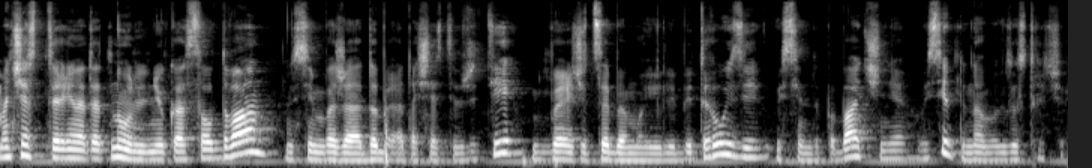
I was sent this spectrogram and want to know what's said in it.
Манчестер Юнайтед 0, Ньюкасл 2. Усім бажаю добра та щастя в житті. Бережіть себе, мої любі друзі. Усім до побачення, усім до нових зустрічей.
